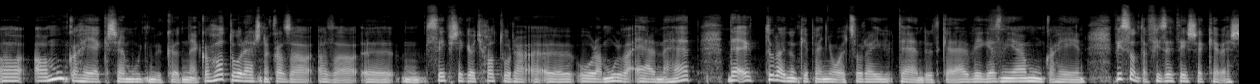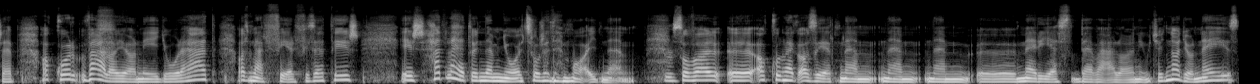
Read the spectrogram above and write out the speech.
a, a munkahelyek sem úgy működnek. A hat órásnak az a, az a ö, szépsége, hogy hat óra, ö, óra múlva elmehet, de tulajdonképpen nyolc órai teendőt kell elvégeznie a munkahelyén. Viszont a fizetése kevesebb. Akkor vállalja a négy órát, az már félfizetés, és hát lehet, hogy nem nyolc óra, de majdnem. Hm. Szóval ö, akkor meg azért nem, nem, nem ö, meri ezt bevállalni. Úgyhogy nagyon nehéz,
